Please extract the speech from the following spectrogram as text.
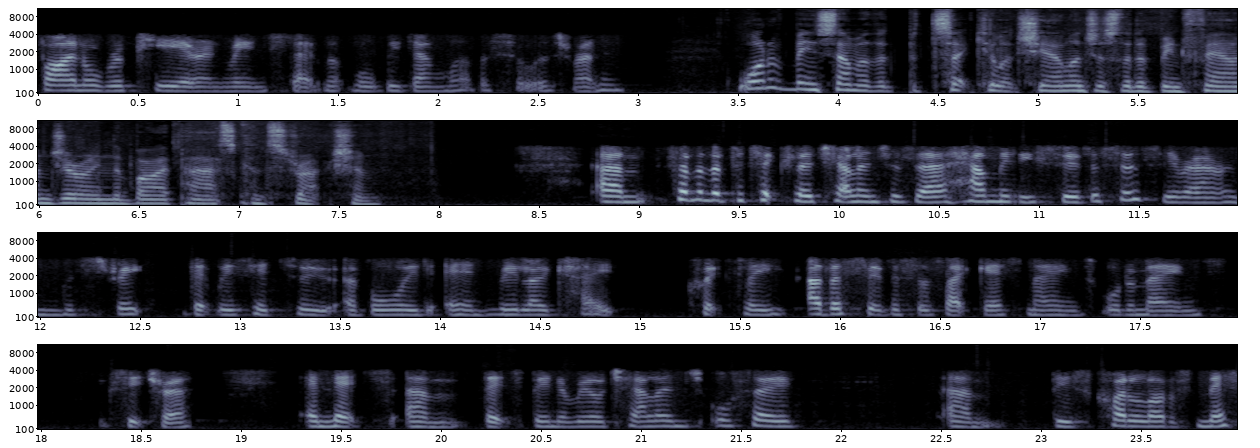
final repair and reinstatement will be done while the sewer is running. What have been some of the particular challenges that have been found during the bypass construction? Um, some of the particular challenges are how many services there are in the street that we've had to avoid and relocate quickly. Other services like gas mains, water mains, etc. And that's um, that's been a real challenge. Also, um, there's quite a lot of mass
